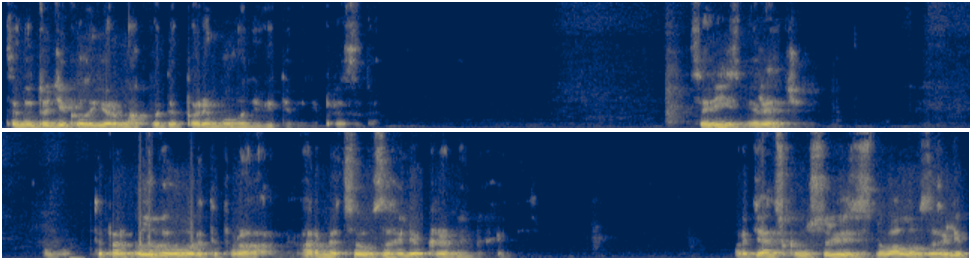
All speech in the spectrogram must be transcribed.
Це не тоді, коли Єрмак веде перемовини від імені президента. Це різні речі. Тепер, коли ви говорите про армію, армія це взагалі окремий механізм. В Радянському Союзі існувала взагалі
